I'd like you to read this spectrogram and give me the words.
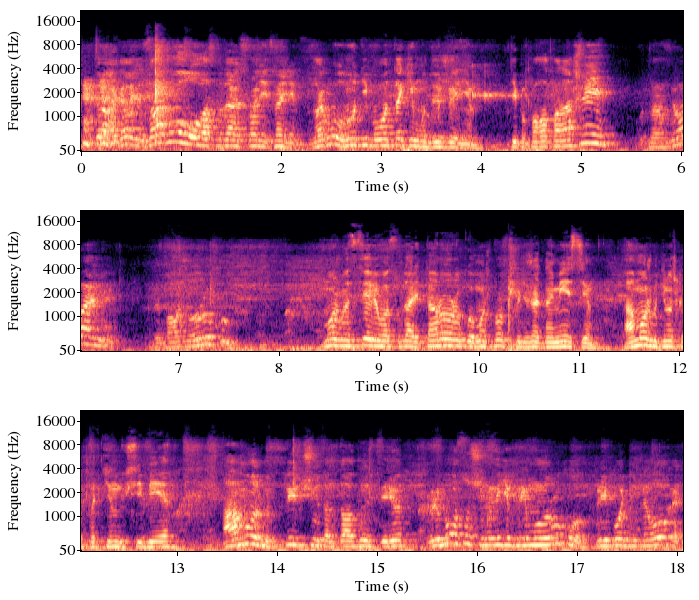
Так, давайте, за голову вас пытаюсь схватить, смотрите, за голову, ну типа вот таким вот движением. Типа по- подошли, вот вы разговаривали, ты положил руку, может быть, с целью вас ударить второй рукой, может просто подержать на месте, а может быть немножко подтянуть к себе, а может быть плечу там толкнуть вперед. В любом случае мы видим прямую руку, приподнятый локоть,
